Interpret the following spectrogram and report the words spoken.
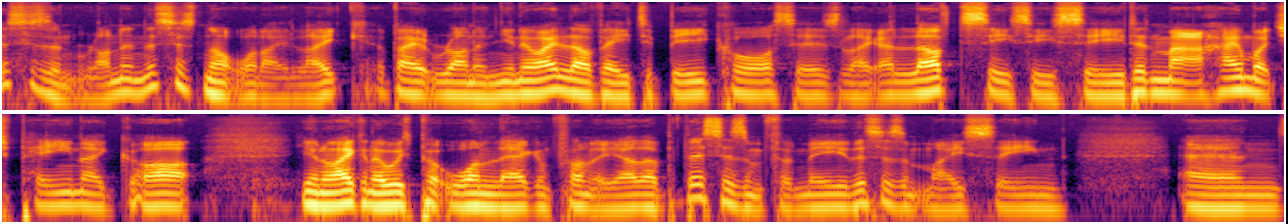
this isn't running. This is not what I like about running. You know, I love A to B courses. Like I loved CCC. Didn't matter how much pain I got. You know, I can always put one leg in front of the other. But this isn't for me. This isn't my scene. And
